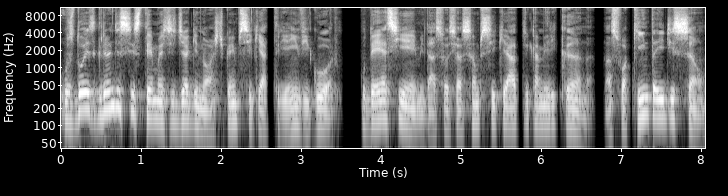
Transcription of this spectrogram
Os dois grandes sistemas de diagnóstico em psiquiatria em vigor, o DSM da Associação Psiquiátrica Americana, na sua quinta edição,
